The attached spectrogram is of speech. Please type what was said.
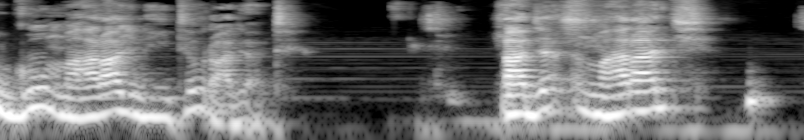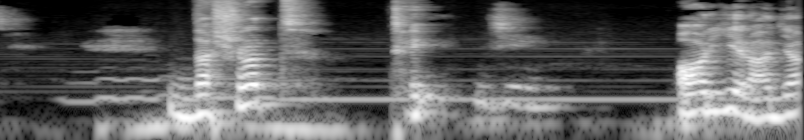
गु महाराज नहीं थे वो राजा थे। राजा महाराज दशरथ थे जी। और ये राजा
